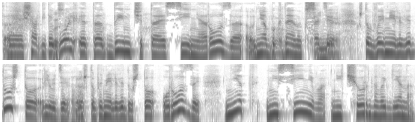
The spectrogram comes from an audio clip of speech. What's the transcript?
э, Шарль де Голь – это дымчатая синяя роза, необыкновенно. Ну, Кстати, синяя. чтобы вы имели в виду, что люди, угу. чтобы имели в виду, что у розы нет ни синего, ни черного гена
